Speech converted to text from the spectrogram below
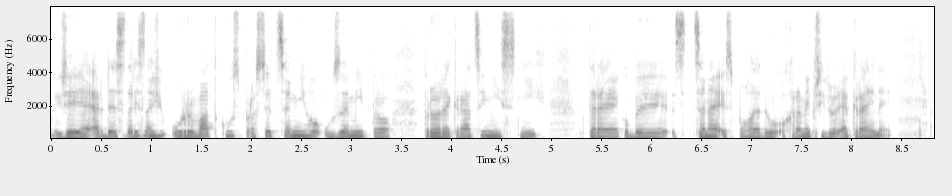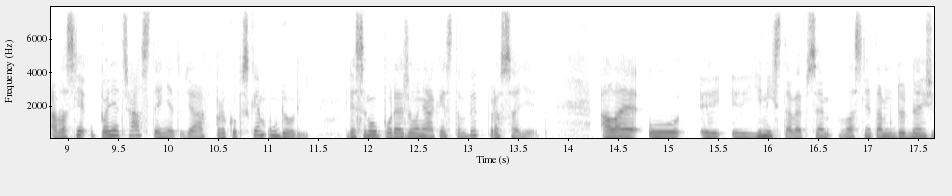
Takže JRD se tady snaží urvat kus prostě ceného území pro, pro rekreaci místních, které je jakoby cené i z pohledu ochrany přírody a krajiny. A vlastně úplně třeba stejně to dělá v Prokopském údolí, kde se mu podařilo nějaké stavby prosadit. Ale u jiných staveb se vlastně tam dodnes,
